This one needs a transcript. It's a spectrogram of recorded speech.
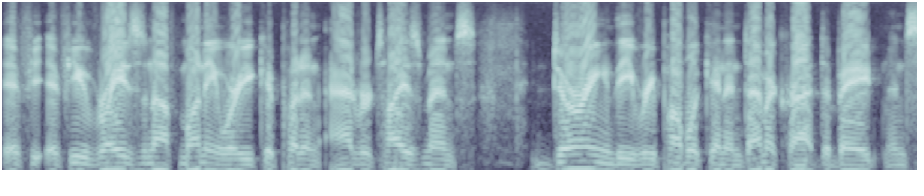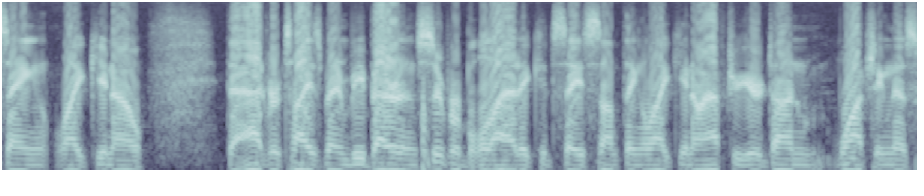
if if you've raised enough money where you could put an advertisement during the Republican and Democrat debate and saying like you know the advertisement would be better than Super Bowl ad. It could say something like, you know, after you're done watching this,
